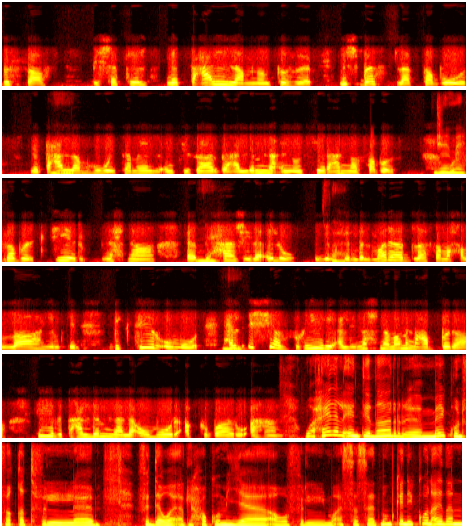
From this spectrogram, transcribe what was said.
بالصف بشكل نتعلم ننتظر. مش بس للطابور نتعلم هو كمان الانتظار بيعلمنا إنه نصير عنا صبر. جميل. والصبر كثير نحن بحاجة له يمكن صحيح. بالمرض لا سمح الله يمكن بكثير أمور. هالأشياء الصغيرة اللي نحن ما بنعبرها هي بتعلمنا لأمور أكبر وأهم. واحيانا الانتظار ما يكون فقط في في الدوائر الحكومية أو في المؤسسات ممكن يكون أيضا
